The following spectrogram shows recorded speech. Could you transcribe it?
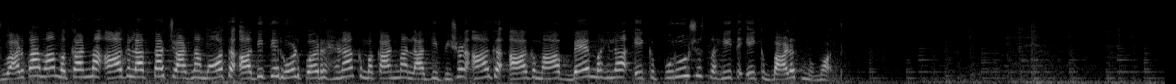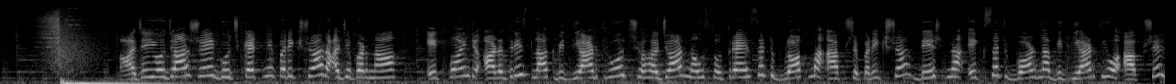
દ્વારકામાં મકાનમાં આગ લાગતા ચારના મોત. આદિત્ય રોડ પર રહેણાંક મકાનમાં લાગી ભીષણ આગ. આગમાં બે મહિલા, એક પુરુષ સહિત એક બાળકનું મોત. આજે યોજાશે ગુજકેટની પરીક્ષા. રાજ્યભરના એક પોઈન્ટ આડત્રીસ લાખ વિદ્યાર્થીઓ છ હજાર નવસો ત્રેસઠ બ્લોકમાં આપશે પરીક્ષા. દેશના એકસઠ બોર્ડના વિદ્યાર્થીઓ આપશે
